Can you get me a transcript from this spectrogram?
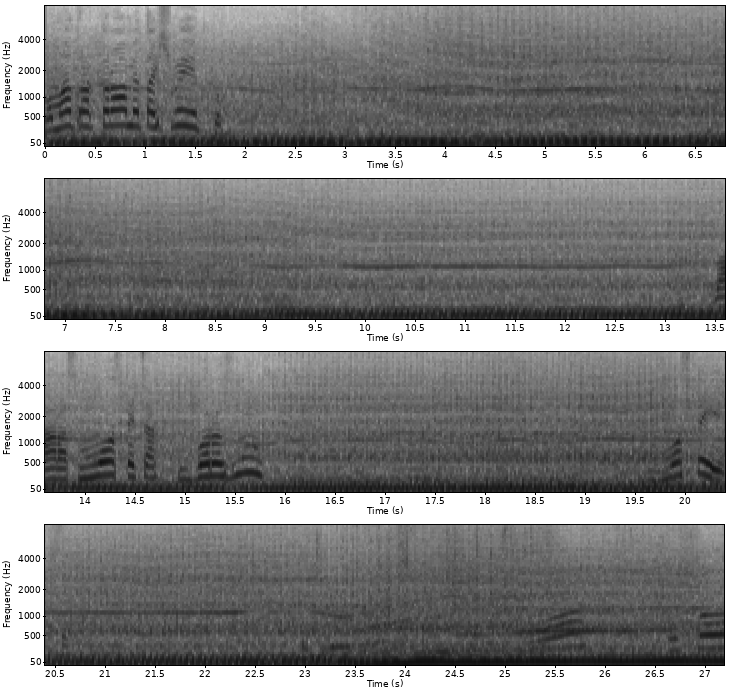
Двома тракторами та й швидко. Зараз моститься в борозну. Мостився. О, пішов.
